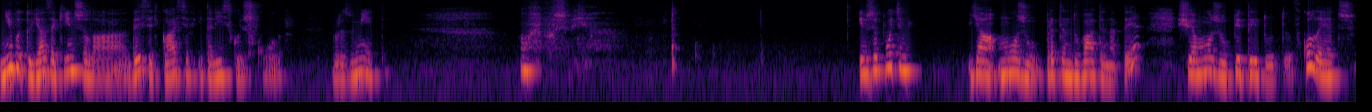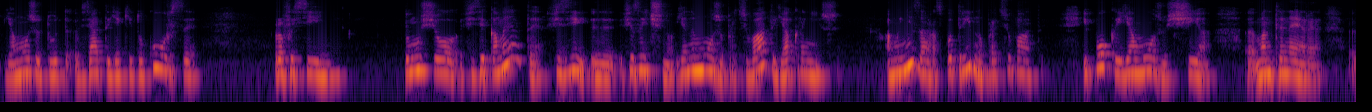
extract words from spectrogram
Нібито я закінчила 10 класів італійської школи. Ви розумієте? Ой, боже мій. І вже потім я можу претендувати на те, що я можу піти тут в коледж, я можу тут взяти які-то курси професійні. Тому що фізикаменти, фізі, е, фізично я не можу працювати як раніше. А мені зараз потрібно працювати. І поки я можу ще е, мантенери е,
